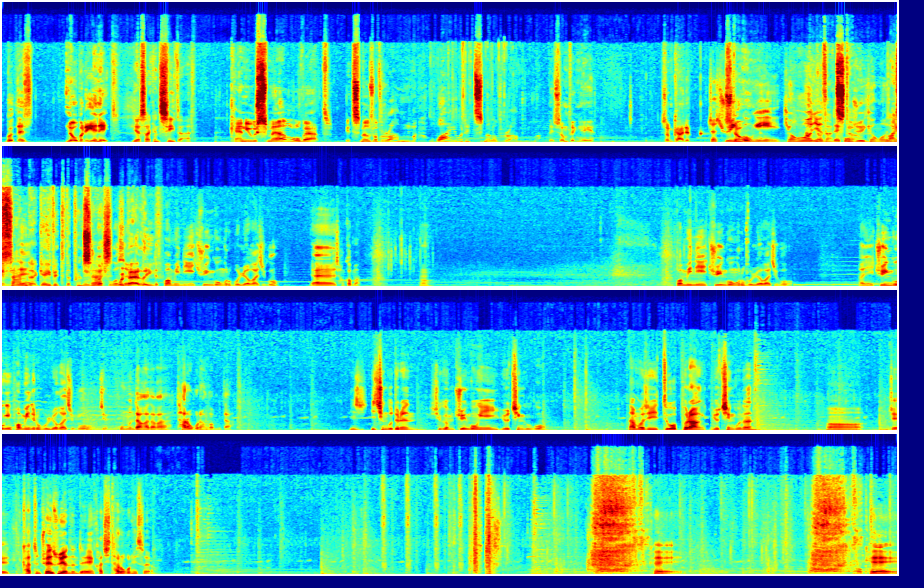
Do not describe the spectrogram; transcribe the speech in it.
but there's nobody in it. Yes, I can see that. Can you smell that? It smells of rum. Why would it smell of rum? There's something here. Some kind of 자 주인공이 I know 경호원이었는데 that stone. 공주의 경호원이었는데 Lysander gave it to the 공주가 princess. We better 죽었어요. leave. 근데 범인이 주인공으로 몰려가지고 야야야 잠깐만. 어. 범인이 주인공으로 몰려가지고 아니 주인공이 범인으로 몰려가지고 이제 고문당하다가 탈옥을 한 겁니다. 이, 이 친구들은 지금 주인공이 요 친구고 나머지 드워프랑 요 친구는 어 이제 같은 죄수였는데 같이 탈옥을 했어요. 오케이. 오케이.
